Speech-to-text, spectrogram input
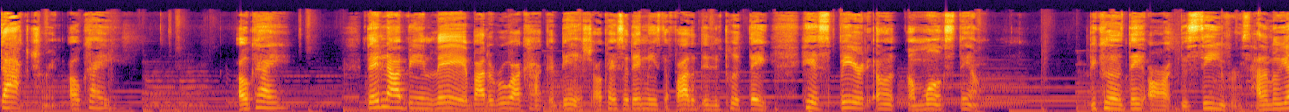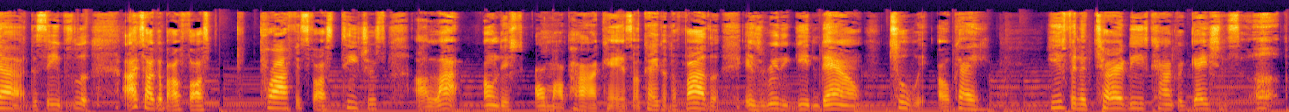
doctrine, okay? Okay? They're not being led by the Ruach HaKodesh, okay? So that means the Father didn't put they, his spirit on, amongst them because they are deceivers. Hallelujah. Deceivers. Look, I talk about false prophets, false teachers a lot on this on my podcast, okay? Because the Father is really getting down to it, okay? He's finna tear these congregations up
